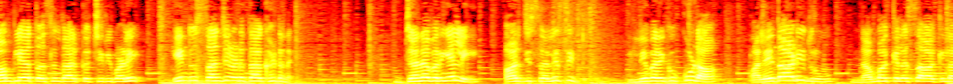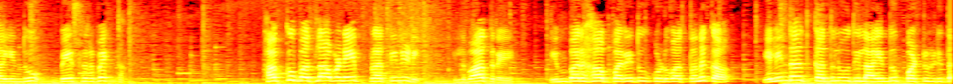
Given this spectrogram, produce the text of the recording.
ಕಂಪ್ಲಿಯ ತಹಸೀಲ್ದಾರ್ ಕಚೇರಿ ಬಳಿ ಇಂದು ಸಂಜೆ ನಡೆದ ಘಟನೆ. ಜನವರಿಯಲ್ಲಿ ಅರ್ಜಿ ಸಲ್ಲಿಸಿದ್ದು. ಇಲ್ಲಿವರೆಗೂ ಕೂಡ ಅಲೆದಾಡಿದ್ರೂ ನಮ್ಮ ಕೆಲಸ ಆಗಿಲ್ಲ ಎಂದು ಬೇಸರ ವ್ಯಕ್ತ. ಹಕ್ಕು ಬದಲಾವಣೆ ಪ್ರತಿನಿಧಿ ಇಲ್ಲವಾದ್ರೆ ಇಂಬರಹ ಬರೆದು ಕೊಡುವ ತನಕ ಇಲ್ಲಿಂದ ಕದಲುವುದಿಲ್ಲ ಎಂದು ಪಟ್ಟು ಹಿಡಿದ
